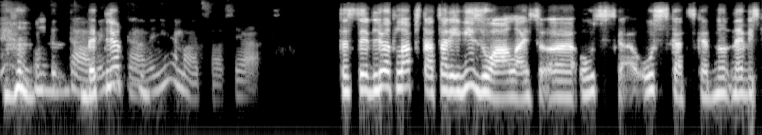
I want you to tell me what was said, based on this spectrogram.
un tad tā, Bet viņi, tā viņi iemācās, jā. Tas ir ļoti labs tāds arī vizuālais uh, uzskats, ka nu, nevis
